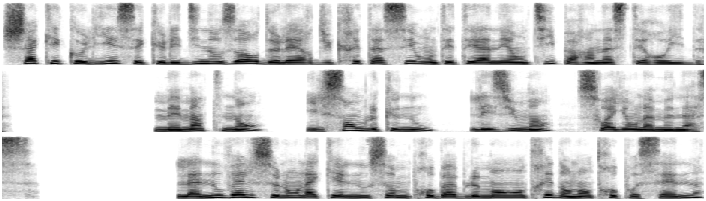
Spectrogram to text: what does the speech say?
Chaque écolier sait que les dinosaures de l'ère du Crétacé ont été anéantis par un astéroïde. Mais maintenant, il semble que nous, les humains, soyons la menace. La nouvelle selon laquelle nous sommes probablement entrés dans l'Anthropocène,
